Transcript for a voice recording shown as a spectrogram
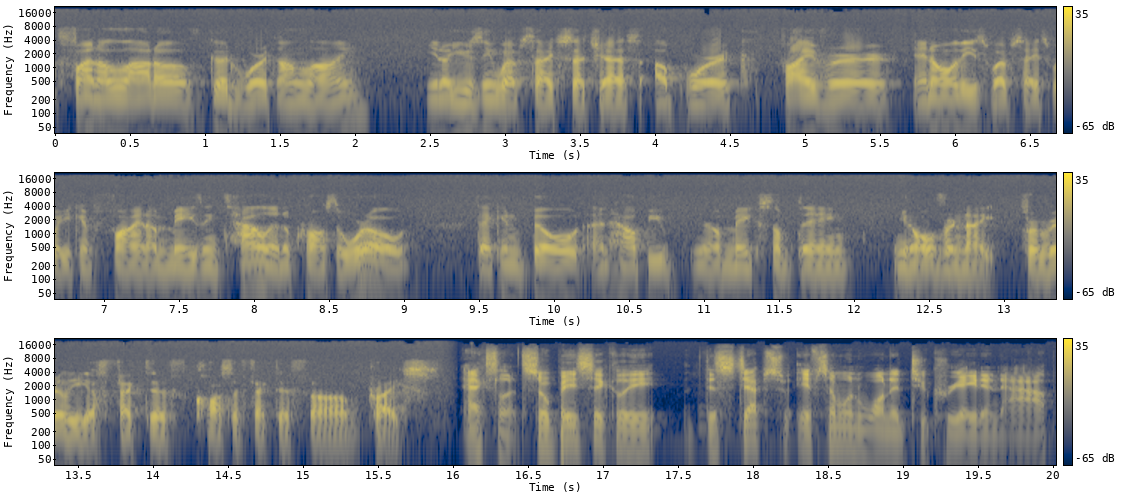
find a lot of good work online, you know, using websites such as Upwork, Fiverr, and all these websites where you can find amazing talent across the world that can build and help you, you know, make something, you know, overnight for really effective, cost-effective uh, price. Excellent. So basically, the steps if someone wanted to create an app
